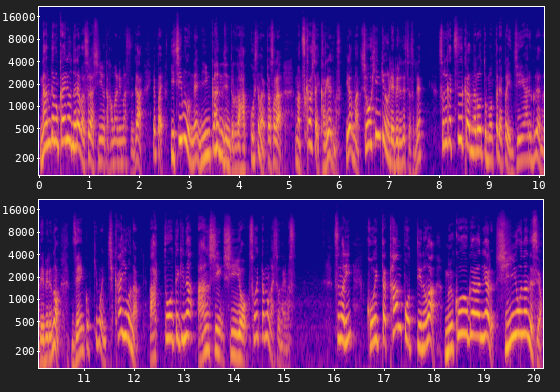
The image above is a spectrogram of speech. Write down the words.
何でも買えるようになればそれは信用高まりますがやっぱり一部のね民間人とかが発行してもやっぱりそれは、まあ、使う人は限られてます。いわばまあ商品券のレベルですよねそれが通貨になろうと思ったらやっぱり JR ぐらいのレベルの全国規模に近いような圧倒的な安心信用そういったものが必要になります。つまりこういった担保っていうのは向こう側にある信用なんですよ。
